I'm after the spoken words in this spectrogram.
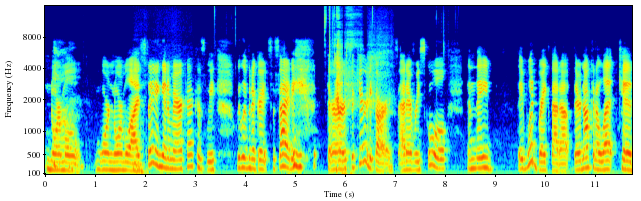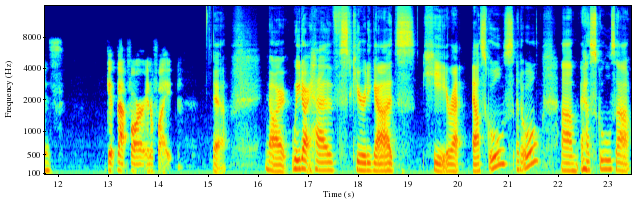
normal more normalized thing in america because we we live in a great society there are security guards at every school and they they would break that up they're not going to let kids get that far in a fight yeah no, we don't have security guards here at our schools at all. Um, our schools are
